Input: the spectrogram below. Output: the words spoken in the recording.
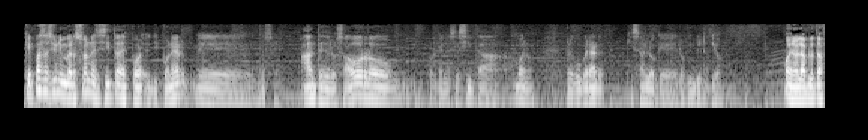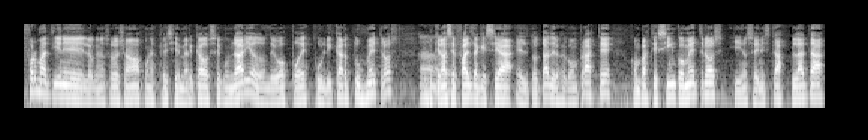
¿Qué pasa si un inversor necesita dispo- disponer, eh, no sé, antes de los ahorros, porque necesita, bueno, recuperar quizás lo que, lo que invirtió? Bueno, la plataforma tiene lo que nosotros llamamos una especie de mercado secundario donde vos podés publicar tus metros, Ah, que no hace falta que sea el total de los que compraste. Compraste 5 metros y no sé, necesitas plata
